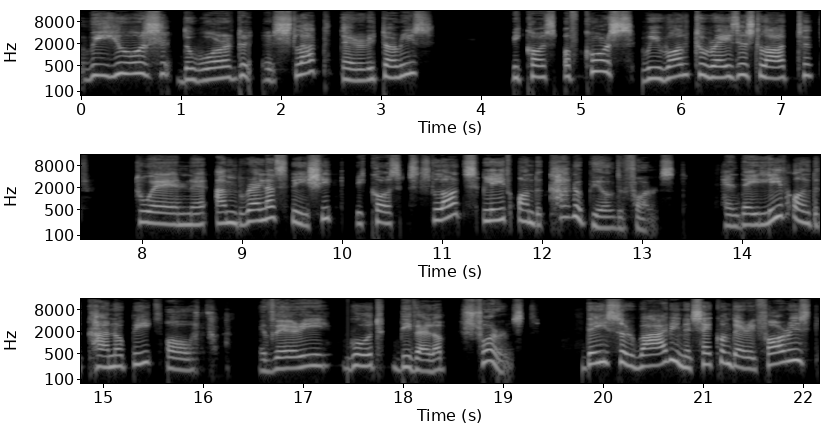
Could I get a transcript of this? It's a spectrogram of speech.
we use the word slot territories because, of course, we want to raise a sloth to an umbrella species because sloths live on the canopy of the forest and they live on the canopy of a very good developed forest. They survive in a secondary forest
